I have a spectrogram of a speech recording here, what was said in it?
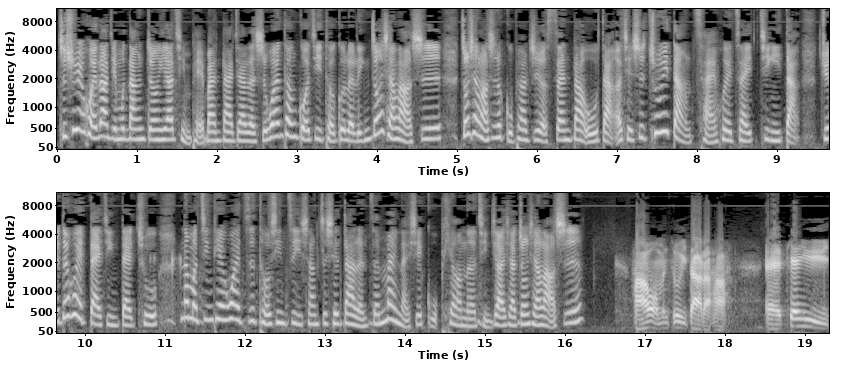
持续回到节目当中，邀请陪伴大家的是万通国际投顾的林忠祥老师。忠祥老师的股票只有三到五档，而且是出一档才会再进一档，绝对会带进带出。那么今天外资、投信、自己商这些大人在卖哪些股票呢？请教一下忠祥老师。好，我们注意到了哈，呃，天宇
